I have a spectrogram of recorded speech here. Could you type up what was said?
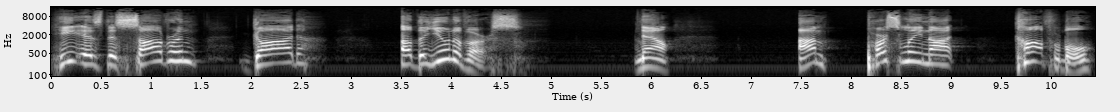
He is the sovereign God of the universe. Now, I'm personally not comfortable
